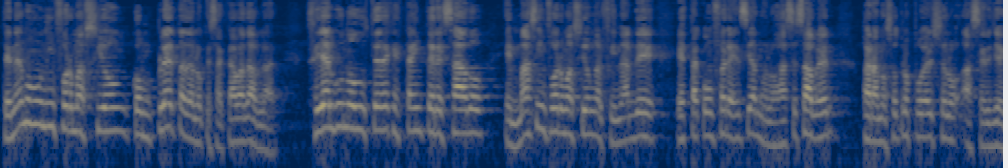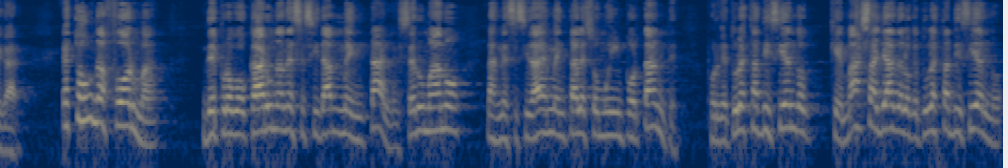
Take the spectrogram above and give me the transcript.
tenemos una información completa de lo que se acaba de hablar. Si hay alguno de ustedes que está interesado en más información al final de esta conferencia, nos lo hace saber para nosotros podérselo hacer llegar. Esto es una forma de provocar una necesidad mental. El ser humano, las necesidades mentales son muy importantes, porque tú le estás diciendo que más allá de lo que tú le estás diciendo,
